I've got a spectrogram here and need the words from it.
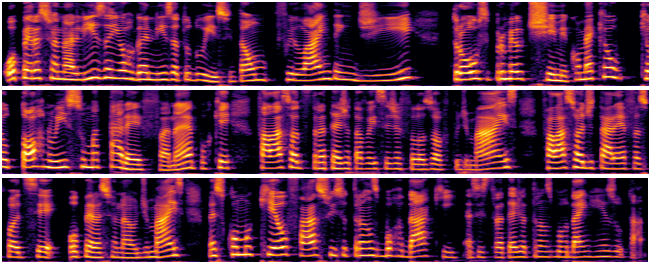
operacionaliza e organiza tudo isso? Então, fui lá, entendi, trouxe para o meu time. Como é que eu, que eu torno isso uma tarefa, né? Porque falar só de estratégia talvez seja filosófico demais, falar só de tarefas pode ser operacional demais, mas como que eu faço isso transbordar aqui, essa estratégia transbordar em resultado?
